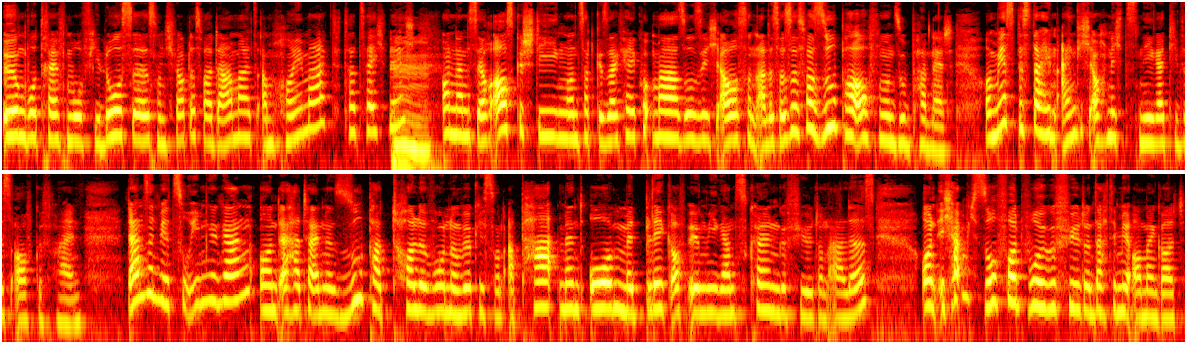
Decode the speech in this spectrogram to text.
irgendwo treffen, wo viel los ist. Und ich glaube, das war damals am Heumarkt tatsächlich. Mhm. Und dann ist er auch ausgestiegen und hat gesagt, hey, guck mal, so sehe ich aus und alles. Also es war super offen und super nett. Und mir ist bis dahin eigentlich auch nichts Negatives aufgefallen. Dann sind wir zu ihm gegangen und er hatte eine super tolle Wohnung, wirklich so ein Apartment oben mit Blick auf irgendwie ganz Köln gefühlt und alles. Und ich habe mich sofort wohlgefühlt und dachte mir, oh mein Gott,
